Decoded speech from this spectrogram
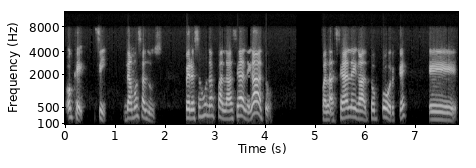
ok, sí, damos a luz, pero eso es una falacia de alegato? Falacia de alegato porque eh,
